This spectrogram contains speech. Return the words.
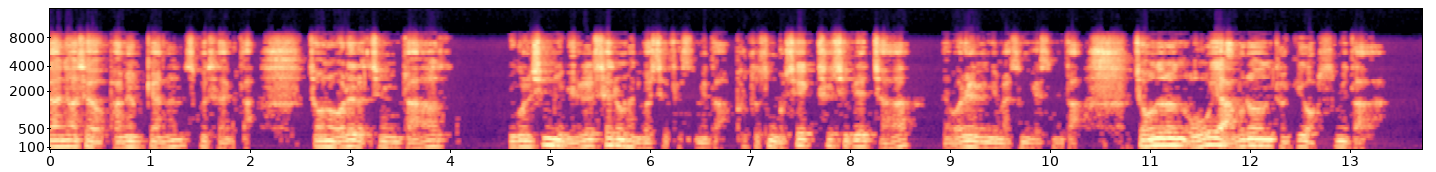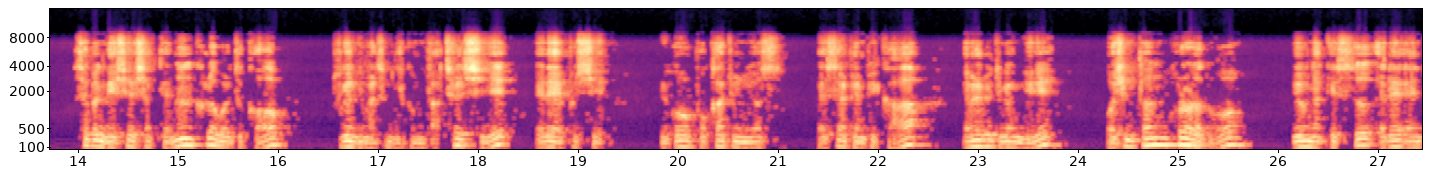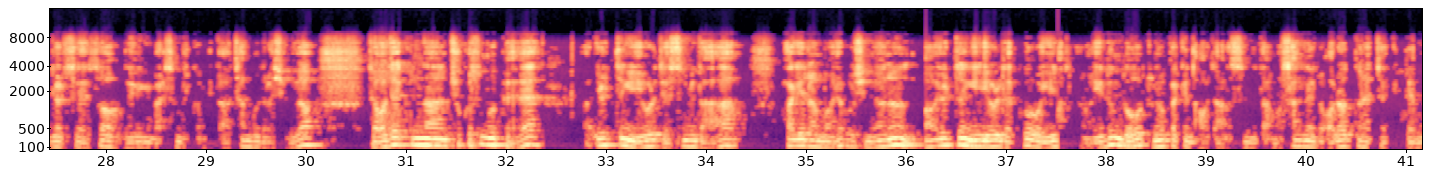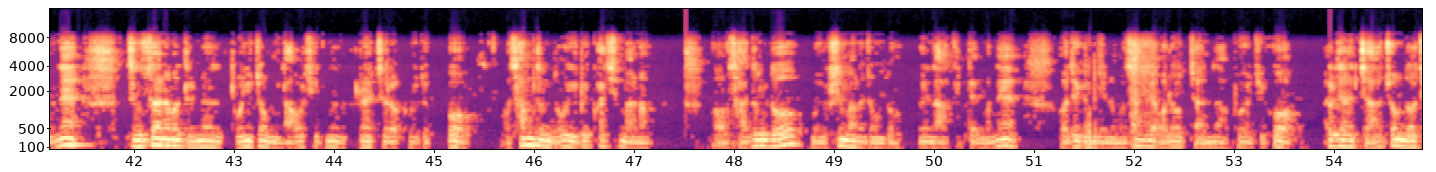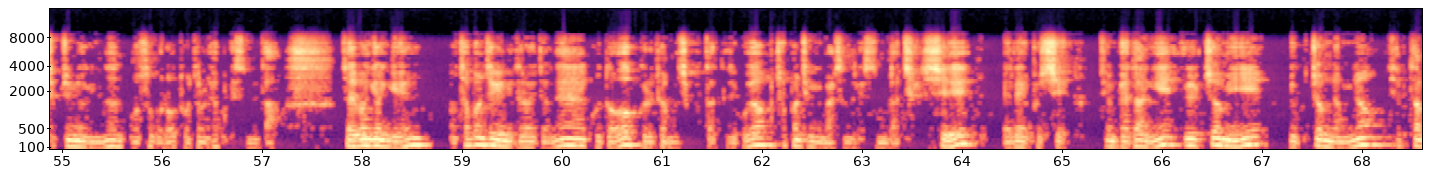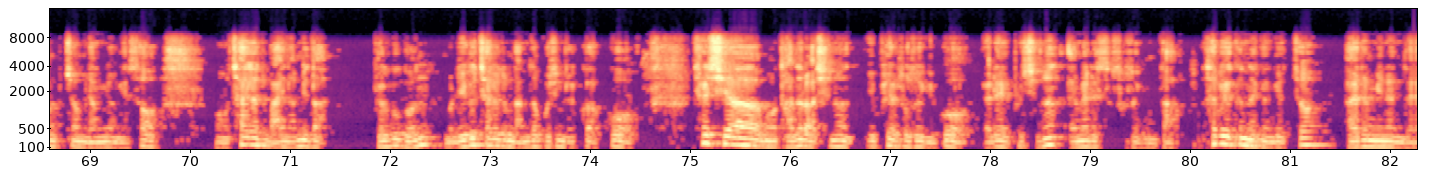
네, 안녕하세요. 밤에 함께하는 스포츠사입니다. 자, 오늘 월요일 아침입니다. 6월 16일 새로운 한 주가 시작됐습니다. 프로토 승부식 72회차 월요일 경기 말씀드리겠습니다. 자, 오늘은 오후에 아무런 경기가 없습니다. 새벽 4시에 시작되는 클럽 월드컵 두 경기 말씀드릴 겁니다. 첼시, LAFC, 그리고 보카 주니어스, SR 벤피카, MLB 두 경기, 워싱턴, 콜로라도, 뉴욕 양키스, LA 엔젤스에서 내용이 말씀드릴 겁니다. 참고들 하시고요. 자, 어제 끝난 축구 승부패 1등이 2월 됐습니다. 확인을 한번 해보시면은 1등이 2월 됐고 2, 등도 두 명밖에 나오지 않았습니다. 뭐 상당히 좀 어려웠던 해체였기 때문에 등수 하나만 들면 돈이 좀 나올 수 있는 그런 해체라고 보여졌고 3등도 280만원 어, 4등도 뭐 60만원 정도 나왔기 때문에 어제 경기는 뭐 상당히 어렵지 않나 보여지고 알제네자 좀 더 집중력 있는 모습으로 도전을 해보겠습니다. 자 이번 경기 어, 첫 번째 경기 들어기 전에 구독 그리고 한 번씩 부탁드리고요. 첫 번째 경기 말씀드리겠습니다. 첼시, LAFC 지금 배당이 1.2, 6.00, 13.00에서 어, 차이가 좀 많이 납니다. 결국은 뭐 리그 차이가 좀 난다 보시면 될 것 같고 첼시야 뭐 다들 아시는 EPL 소속이고 LAFC는 MLS 소속입니다. 새벽에 끝낸 경기였죠. 바이런 미넨데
